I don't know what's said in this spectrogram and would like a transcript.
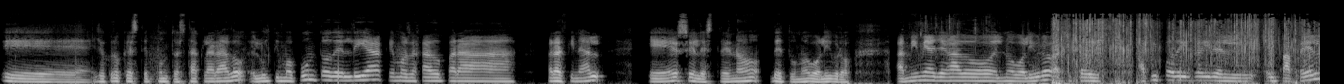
eh, yo creo que este punto está aclarado. El último punto del día que hemos dejado para, para el final es el estreno de tu nuevo libro. A mí me ha llegado el nuevo libro, aquí podéis, aquí podéis oír el, el papel.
